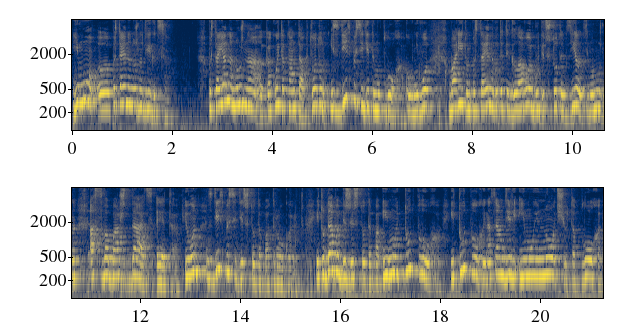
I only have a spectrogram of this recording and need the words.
ему э, постоянно нужно двигаться. Постоянно нужно какой-то контакт. Вот он и здесь посидит, ему плохо. У него болит, он постоянно вот этой головой будет что-то делать. Ему нужно освобождать это. И он здесь посидит, что-то потрогает. И туда побежит что-то. И ему и тут плохо, и тут плохо. И на самом деле ему и ночью-то плохо.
